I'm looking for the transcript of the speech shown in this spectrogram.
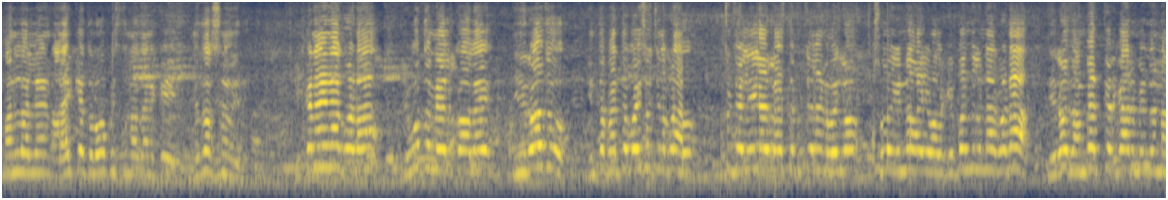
మనలో లేని ఐక్యత లోపిస్తున్న దానికి నిదర్శనం ఇది. ఇకనైనా కూడా యువత మేల్కోవాలి. ఈ రోజు ఇంత పెద్ద వయసు వచ్చిన కూడా సో ఎన్నో వాళ్ళకి ఇబ్బందులు ఉన్నా కూడా ఈ రోజు అంబేద్కర్ గారి మీద ఉన్న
